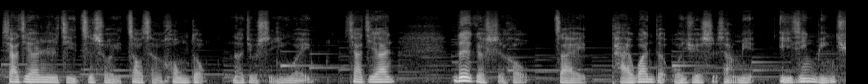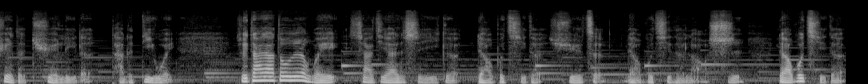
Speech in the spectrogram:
夏基安日记之所以造成轰动，那就是因为。夏基安那个时候在台湾的文学史上面已经明确的确立了他的地位，所以大家都认为夏基安是一个了不起的学者、了不起的老师、了不起的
